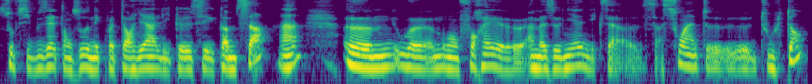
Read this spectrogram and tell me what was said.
sauf si vous êtes en zone équatoriale et que c'est comme ça, hein, euh, ou, euh, ou en forêt euh, amazonienne et que ça, sointe tout le temps,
